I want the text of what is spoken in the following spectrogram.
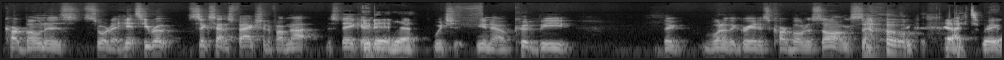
Carbona's sort of hits. He wrote Six Satisfaction, if I'm not mistaken. He did, yeah. Which you know could be the one of the greatest Carbona songs. So, Yeah, it's great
